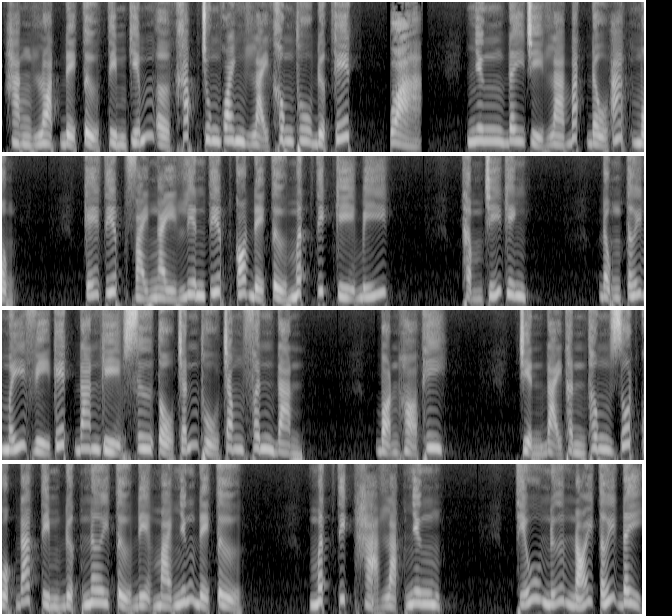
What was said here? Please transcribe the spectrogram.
Hàng loạt đệ tử tìm kiếm ở khắp chung quanh lại không thu được kết quả. Nhưng đây chỉ là bắt đầu ác mộng. Kế tiếp vài ngày liên tiếp có đệ tử mất tích kỳ bí. Thậm chí kinh. Động tới mấy vị kết đan kỳ sư tổ chấn thủ trong phân đàn. Bọn họ thi. Triển đại thần thông rốt cuộc đã tìm được nơi tử địa mà những đệ tử. Mất tích hạ lạc nhưng. Thiếu nữ nói tới đây.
